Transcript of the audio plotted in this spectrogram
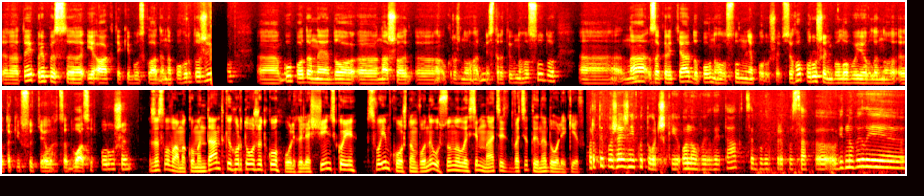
Е, Той припис е, і акт, який був складено по гуртожитку, е, був поданий до нашого окружного адміністративного суду на закриття до повного усунення порушень. Всього порушень було виявлено таких суттєвих це 20 порушень. За словами комендантки гуртожитку Ольги Лящинської, своїм коштом вони усунули 17 з 20 недоліків. Протипожежні куточки оновили, так, це були в приписах. Відновили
